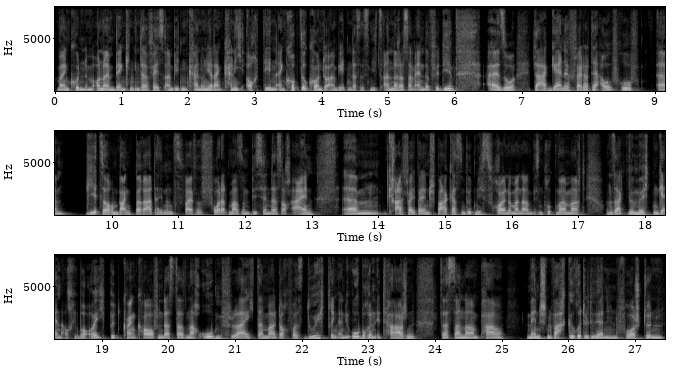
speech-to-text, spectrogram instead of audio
meinen Kunden im Online-Banking-Interface anbieten kann, und ja, dann kann ich auch denen ein Kryptokonto anbieten. Das ist nichts anderes am Ende für die. Also da gerne vielleicht auch der Aufruf. Ähm, geht zu eurem Bankberater hin, im Zweifel fordert mal so ein bisschen das auch ein. Ähm, Gerade vielleicht bei den Sparkassen würde mich freuen, wenn man da ein bisschen Druck mal macht und sagt, wir möchten gerne auch über euch Bitcoin kaufen, dass da nach oben vielleicht dann mal doch was durchdringt an die oberen Etagen, dass dann da ein paar Menschen wachgerüttelt werden in den Vorständen,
